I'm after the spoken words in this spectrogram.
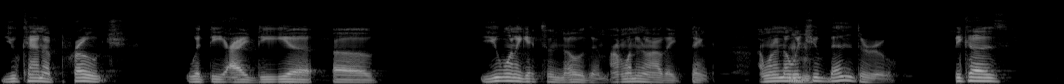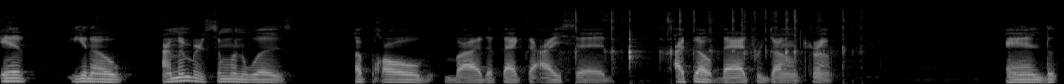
you can approach with the idea of you want to get to know them. I want to know how they think. I want to know what Mhm. you've been through. Because if, you know, I remember someone was appalled by the fact that I said I felt bad for Donald Trump. And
